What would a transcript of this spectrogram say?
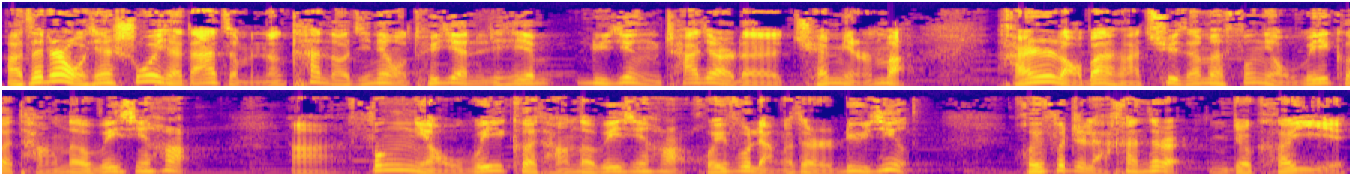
啊。在这儿我先说一下，大家怎么能看到今天我推荐的这些滤镜插件的全名吧？还是老办法，去咱们蜂鸟微课堂的微信号啊，蜂鸟微课堂的微信号，回复两个字儿滤镜，回复这俩汉字儿你就可以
